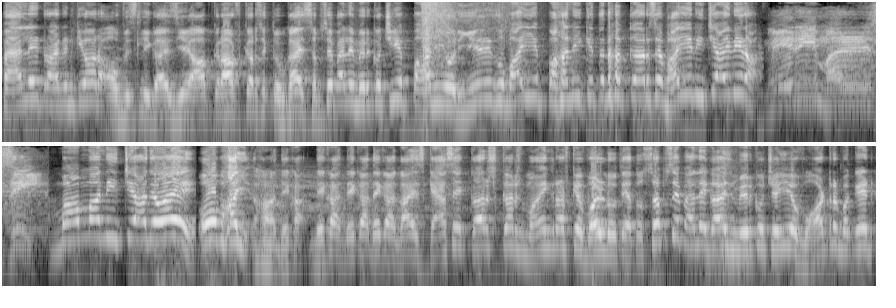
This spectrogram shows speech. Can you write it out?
पहले ट्राइडेंट की और ऑब्वियसली गाइस ये आप क्राफ्ट कर सकते हो। गाइस सबसे पहले मेरे को चाहिए पानी और ये देखो भाई ये पानी कितना कर्स है भाई ये नीचे आ ही नहीं रहा। मेरी मर्ज़ी। मामा नीचे आ जाओ। ओ भाई हाँ देखा देखा देखा देखा। गाइस कैसे कर्ज कर्ज माइनक्राफ्ट के वर्ल्ड होते हैं। तो सबसे पहले गाइस मेरे को चाहिए water bucket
